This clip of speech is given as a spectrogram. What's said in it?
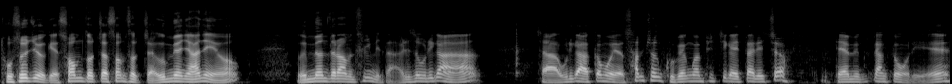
도서 지역에 섬도자, 섬섭자, 음면이 아니에요. 은면들 하면 틀립니다. 그래서 우리가 자 우리가 아까 뭐예요? 3,900만 필지가 있다 그랬죠? 대한민국 땅덩어리.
